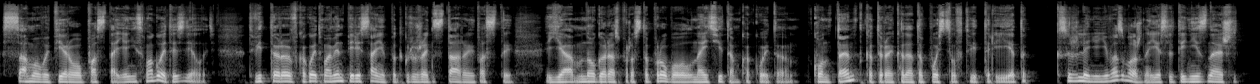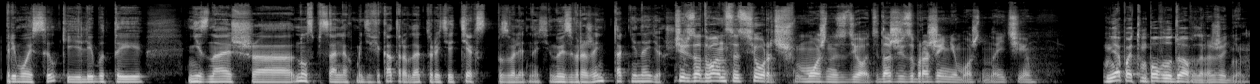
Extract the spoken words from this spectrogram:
с самого первого поста. Я не смогу это сделать. Твиттер в какой-то момент перестанет подгружать старые посты. Я много раз просто пробовал найти там какой-то контент, который я когда-то постил в Твиттере, и это, к сожалению, невозможно, если ты не знаешь прямой ссылки, либо ты не знаешь а, ну, специальных модификаторов, да, которые тебе текст позволяют найти. Но изображение ты так не найдешь. Через Advanced Search можно сделать, даже изображение можно найти. У меня по этому поводу два возражения.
